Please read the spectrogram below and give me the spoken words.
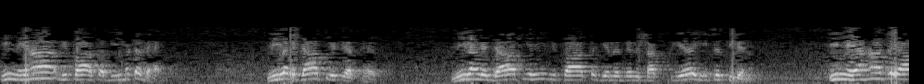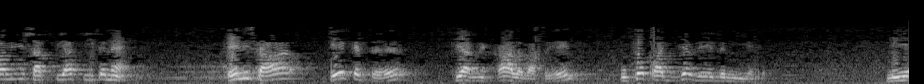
ඉන්නහා විපාක දීමට බෑ. ඊළඟ જાතියට යත් හැකියි. ඊළඟ જાතියෙහි විපාක ගෙන දෙන ශක්තිය ඊට තිබෙනවා. ඉන් එහාට යාමේ ශක්තියක් ඊට නැහැ. ඒ නිසා ඒකට කියන්නේ කාල වශයෙන් උපපජ්ජ වේදනීය. මේ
